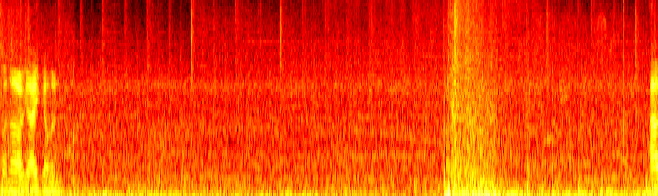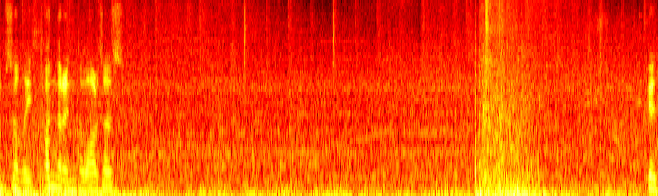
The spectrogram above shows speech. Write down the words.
There's another guy coming. Absolutely thundering towards us. Good.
